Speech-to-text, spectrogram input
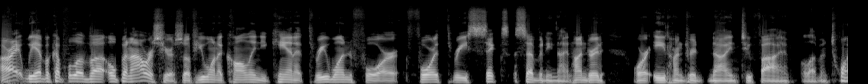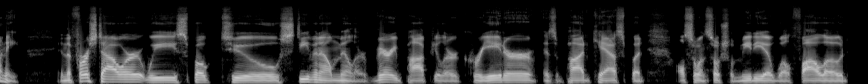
All right, we have a couple of uh, open hours here. So if you want to call in, you can at 314 436 7900 or 800 925 1120. In the first hour, we spoke to Stephen L. Miller, very popular creator as a podcast, but also on social media, well followed.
